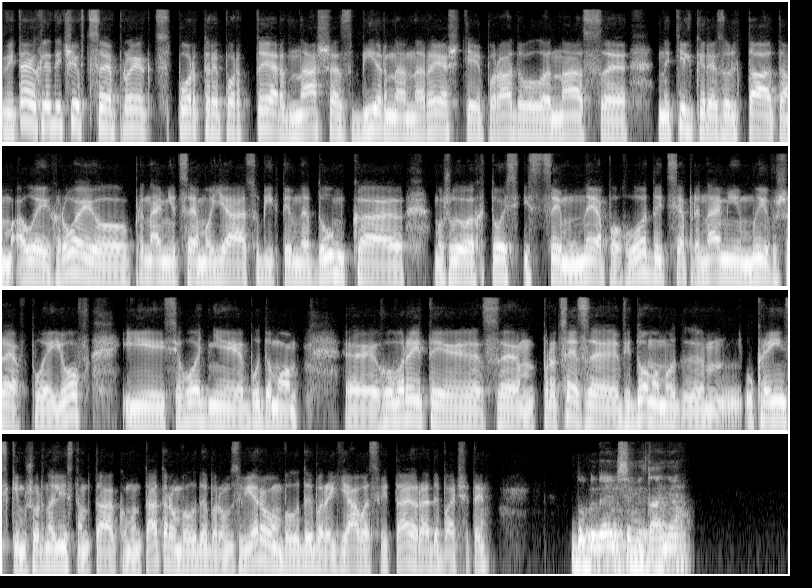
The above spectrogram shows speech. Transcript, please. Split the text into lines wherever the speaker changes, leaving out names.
Вітаю глядачів. Це проєкт Спорт-репортер. Наша збірна нарешті порадувала нас е, не тільки результатом, але й грою. Принаймні, це моя суб'єктивна думка. Можливо, хтось із цим не погодиться. Принаймні, ми вже в плей-офф. І сьогодні будемо е, говорити з про це з відомим е, українським журналістом та коментатором Володимиром Звєровим. Володимире, я вас вітаю, радий бачити.
Добрий день, всім вітання.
